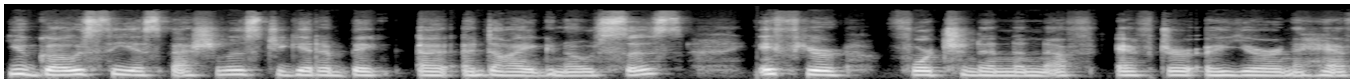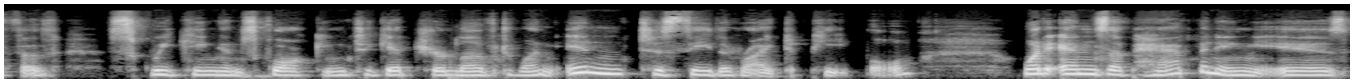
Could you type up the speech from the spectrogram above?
You go see a specialist you get a big a, a, diagnosis. If you're fortunate enough after a year and a half of squeaking and squawking to get your loved one in to see the right people. What ends up happening is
